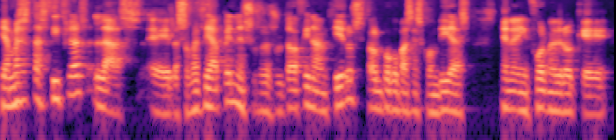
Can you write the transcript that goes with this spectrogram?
Y además estas cifras las, eh, las ofrece Apple en sus resultados financieros, están un poco más escondidas en el informe de lo que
